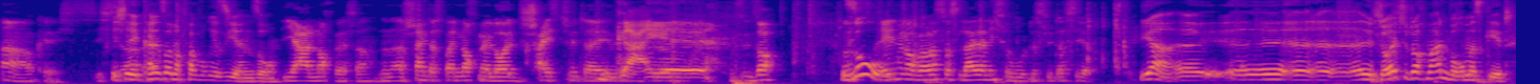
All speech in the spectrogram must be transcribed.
ah, okay. Ich, ich, Ich äh, kann es auch noch favorisieren, so. Ja, noch besser. Dann erscheint das bei noch mehr Leuten. Scheiß Twitter. ey. Geil. So. So, Reden wir noch über was, was leider nicht so gut ist wie das hier. ja, äh, äh, äh, äh, deute doch mal an, worum es geht.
